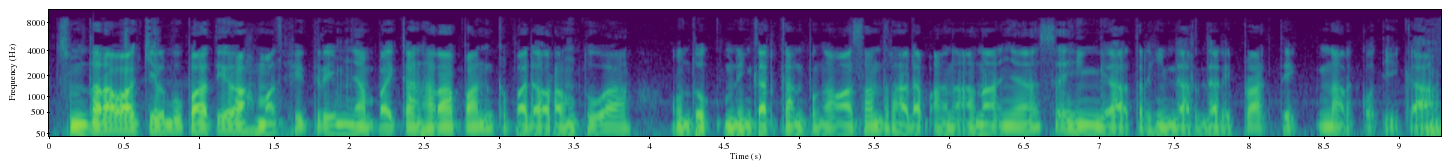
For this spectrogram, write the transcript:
Sementara Wakil Bupati Rahmat Fitri menyampaikan harapan kepada orang tua untuk meningkatkan pengawasan terhadap anak-anaknya sehingga terhindar dari praktik narkotika.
